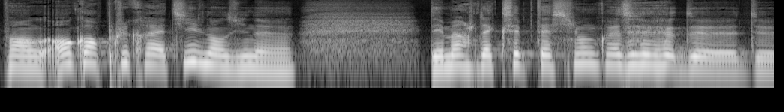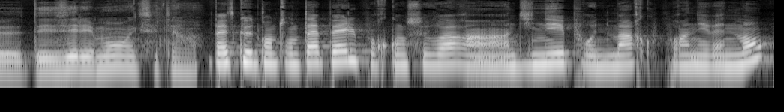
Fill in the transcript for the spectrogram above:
enfin, encore plus créative dans une euh, démarche d'acceptation quoi de, de, de, des éléments etc. Parce que quand on t'appelle pour concevoir un dîner pour une marque ou pour un événement,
